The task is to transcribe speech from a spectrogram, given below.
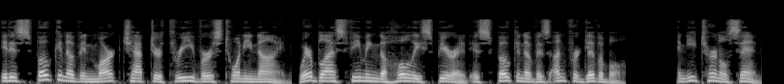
It is spoken of in Mark chapter 3 verse 29, where blaspheming the Holy Spirit is spoken of as unforgivable—an eternal sin.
